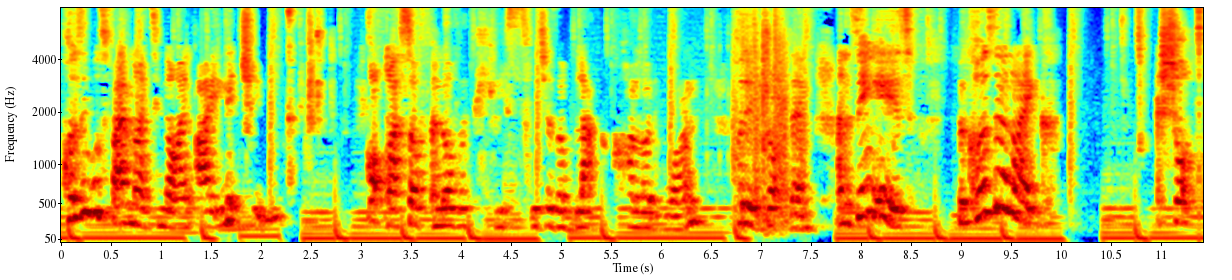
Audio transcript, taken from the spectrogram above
because it was $5.99, I literally got myself another piece, which is a black colored one. Couldn't drop them. And the thing is, because they're like short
